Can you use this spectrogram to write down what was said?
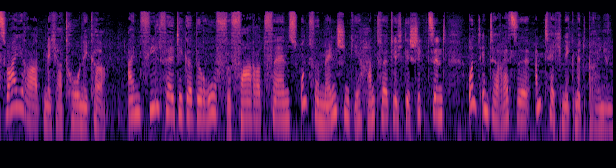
Zweiradmechatroniker. Ein vielfältiger Beruf für Fahrradfans und für Menschen, die handwerklich geschickt sind und Interesse an Technik mitbringen.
